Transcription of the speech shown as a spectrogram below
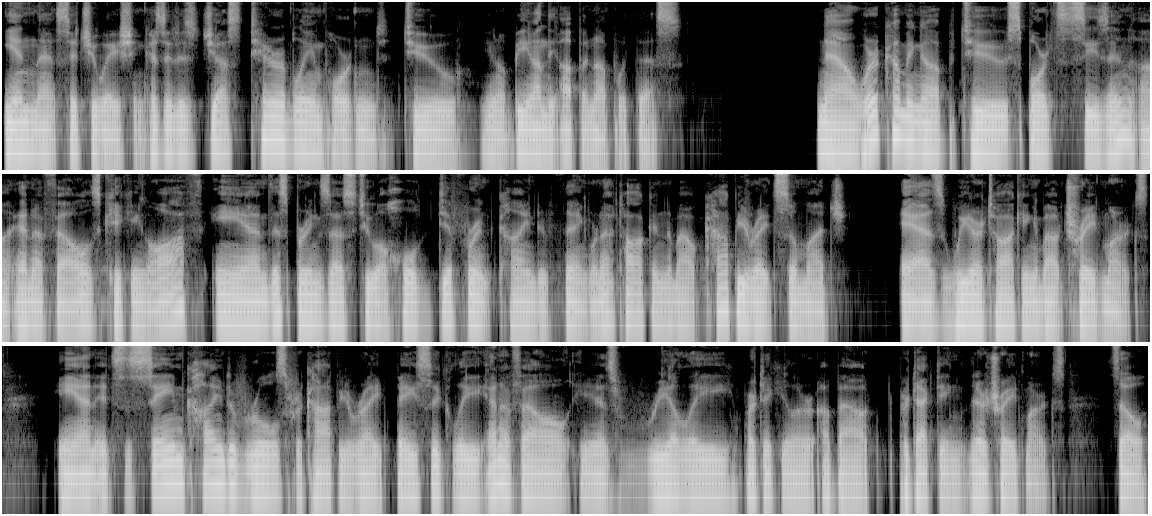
in that situation because it is just terribly important to, you know, be on the up and up with this. Now, we're coming up to sports season. Uh, NFL is kicking off, and this brings us to a whole different kind of thing. We're not talking about copyright so much as we are talking about trademarks. And it's the same kind of rules for copyright. Basically, NFL is really particular about protecting their trademarks. So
